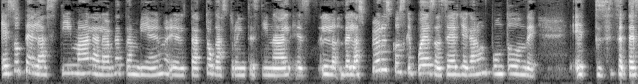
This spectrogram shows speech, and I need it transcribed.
eso te lastima a la larga también. El tracto gastrointestinal es de las peores cosas que puedes hacer, llegar a un punto donde eh, se te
